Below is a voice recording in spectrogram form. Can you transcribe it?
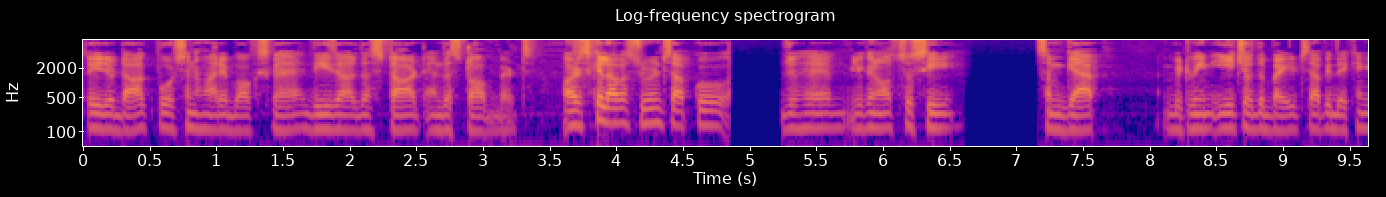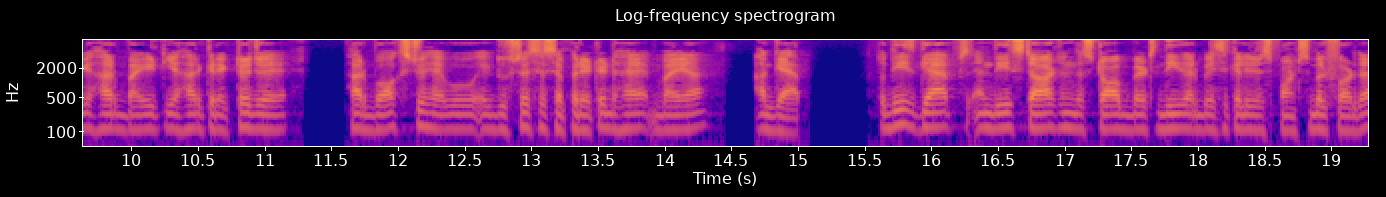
تو یہ جو ڈارک پورشن ہمارے باکس کا ہے these are the start and the stop bits اور اس کے علاوہ اسٹوڈینٹس آپ کو جو ہے you can also see some gap between each of the bytes آپ یہ دیکھیں گے ہر بائٹ یا ہر کریکٹر جو ہے، ہر باکس جو ہے، وہ ایک دوسرے سے سپریٹڈ ہے بائی اے گیپ تو these gaps and these start and the stop bits these are basically responsible for the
